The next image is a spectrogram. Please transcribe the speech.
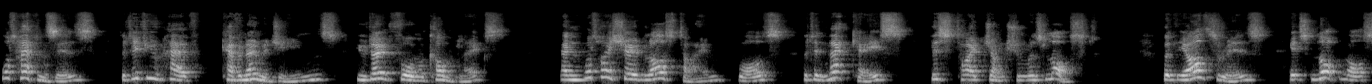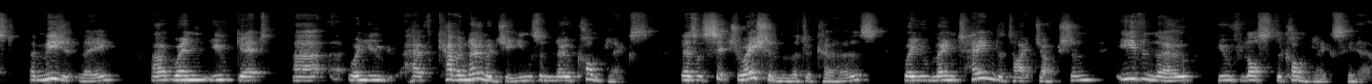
what happens is that if you have cavernoma genes, you don't form a complex. And what I showed last time was that in that case, this tight junction was lost. But the answer is it's not lost immediately uh, when you get uh, when you have cavernoma genes and no complex. There's a situation that occurs where you maintain the tight junction even though you've lost the complex here.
